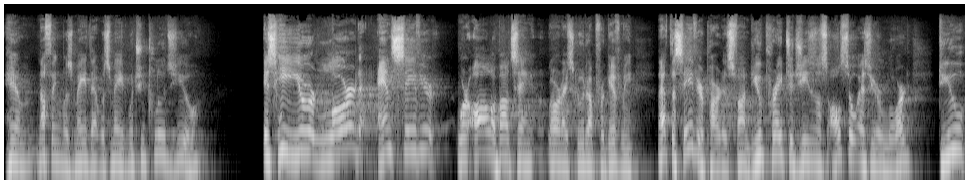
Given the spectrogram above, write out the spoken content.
him, nothing was made that was made, which includes you. Is he your Lord and Savior? we're all about saying, Lord, I screwed up, forgive me. That the Savior part is fun. Do you pray to Jesus also as your Lord? Do you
